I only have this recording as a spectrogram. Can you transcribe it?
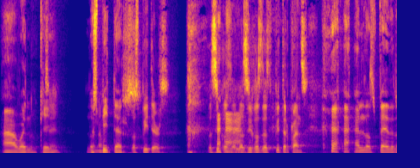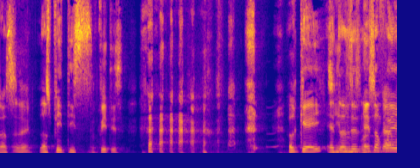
Ah, bueno. Sí. Los Bueno, Peters. Los Peters. Los hijos de los hijos de Peter Pans. los Pedros. Sí. Los Pitis. Los Pitis. Ok, Sí, entonces no, eso fue...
